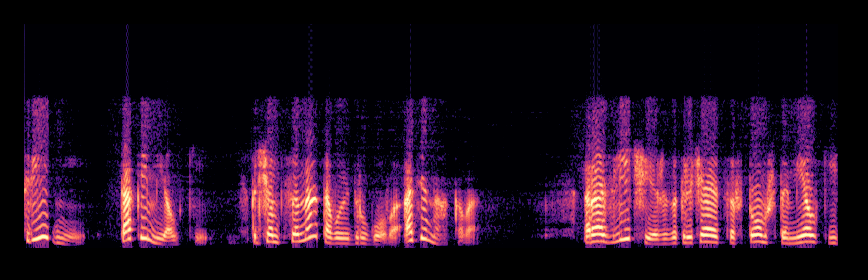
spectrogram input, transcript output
средний, так и мелкий, причем цена того и другого одинакова. Различие же заключается в том, что мелкий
